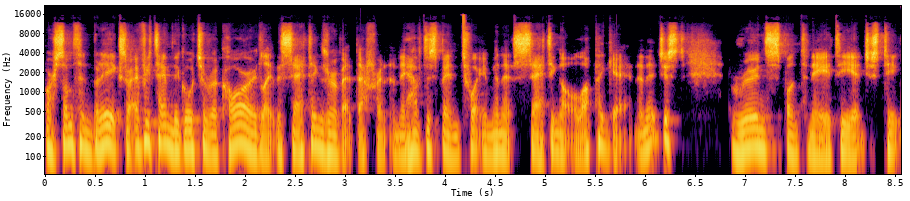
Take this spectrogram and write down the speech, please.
or something breaks, or every time they go to record, like the settings are a bit different and they have to spend 20 minutes setting it all up again. And it just ruins spontaneity. It just take,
